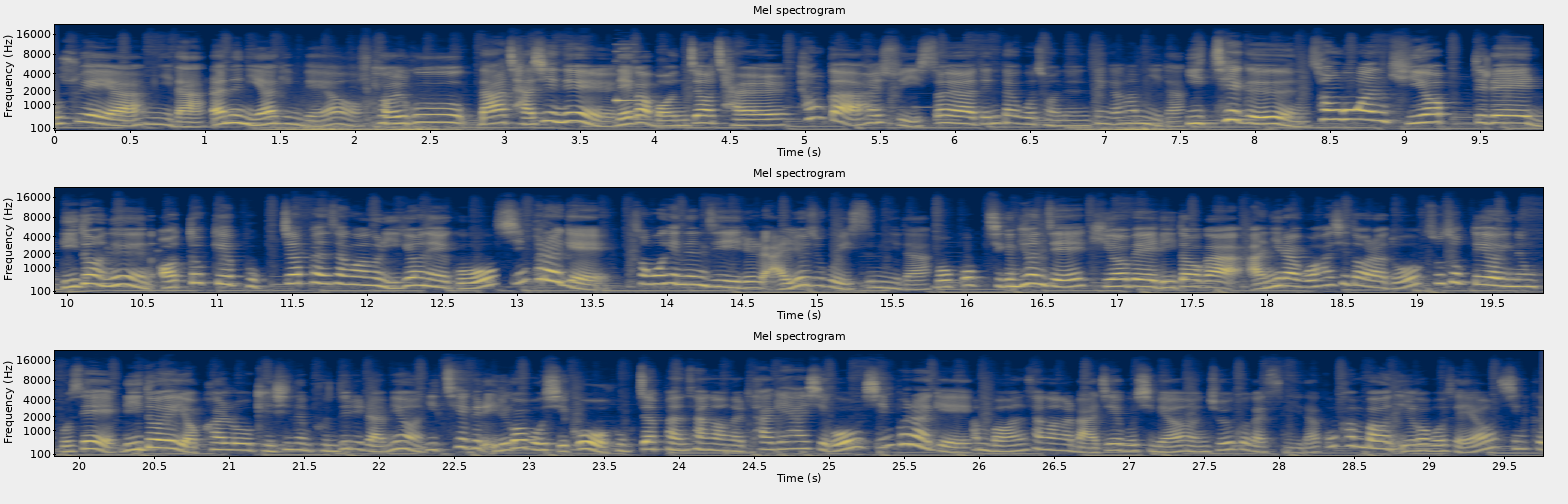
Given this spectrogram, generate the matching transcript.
고수해야 합니다. 라는 이야기인데요. 결국 나 자신을 내가 먼저 잘 평가할 수 있어야 된다고 저는 생각합니다. 이 책은 성공한 기업들의 리더는 어떻게 복잡한 상황을 이겨내고 심플하게 성공했는지를 알려주고 있습니다. 뭐 꼭 지금 현재 기업의 리더가 아니라고 하시더라도 소속되어 있는 곳에 리더의 역할로 계시는 분들이라면 이 책을 읽어보시고 복잡한 상황을 타개하시고 심플하게 한번 상황을 맞이해 보시면 좋을 것 같습니다. 꼭 한번 읽어보세요. 싱크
